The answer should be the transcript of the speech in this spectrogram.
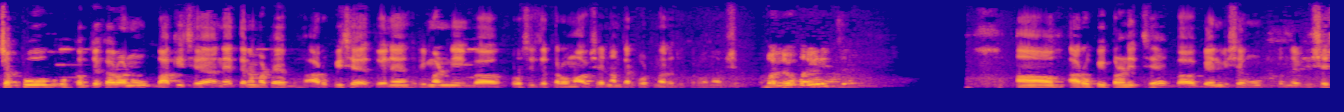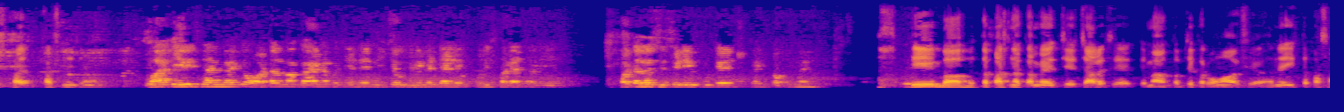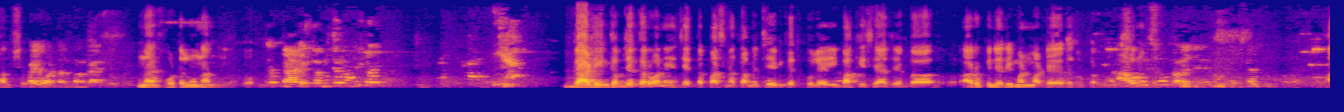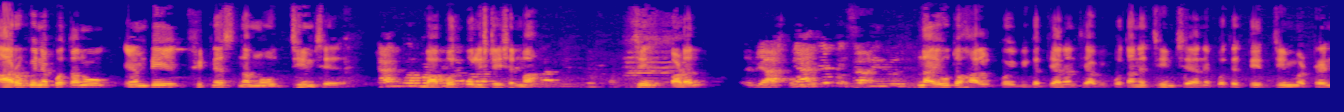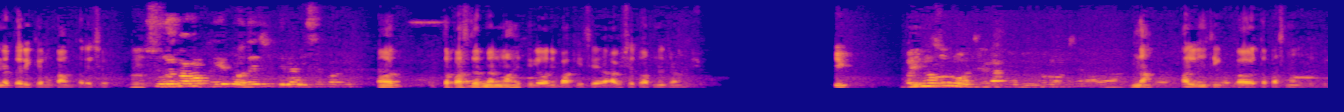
ચપ્પુ કબજે કરવાનું બાકી છે અને તેના માટે આરોપી છે તો એને રિમાન્ડની પ્રોસિજર કરવામાં આવશે નામદાર કોર્ટમાં રજૂ કરવામાં આવશે. બંને પરિણિત છે? આરોપી પરિણીત છે. બેન વિશે હું તમને વિશેષ ખાસ નહીં જણાવું. વાત એવી સામે કે હોટલમાં ગયા પછી એને નીચે ઉતરીને ડાયરેક્ટ પોલીસ ફરિયાદ કરી. હોટલના સીસીટીવી ફૂટેજ કંઈક ડોક્યુમેન્ટ એ બ- તપાસના કામે જે ચાલે છે તેમાં કબજે કરવામાં આવશે અને એ તપાસ હાલશે. ના હોટલનું નામ નહીં. ગાડી કબજે નથી કરી? ગાડી કબજે કરવાની જે તપાસના કામે જે વિગત ખુલે એ બાકી છે. આજે આરોપીને રિમાન્ડ માટે રજૂ કરવામાં આવશે આરોપીને પોતાનું એમડી ફિટનેસ નામનું જીમ છે. બાપોદ પોલીસ સ્ટેશનમાં. જે પાડન? ના એવું તો હાલ કોઈ વિગત ધ્યાન નથી આવી પોતાને જીમ છે અને પોતે તે જીમ ટ્રેનર તરીકેનું કામ કરે છે. તપાસ દરમિયાન માહિતી લેવાની બાકી છે આ વિશે તો આપને જણાવીશું. ના હાલ નથી તપાસમાં નથી.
